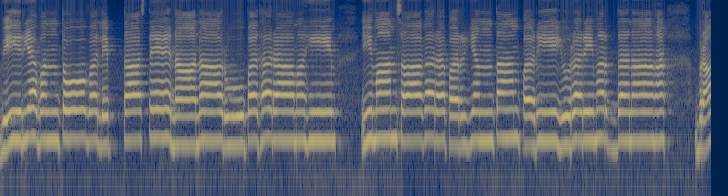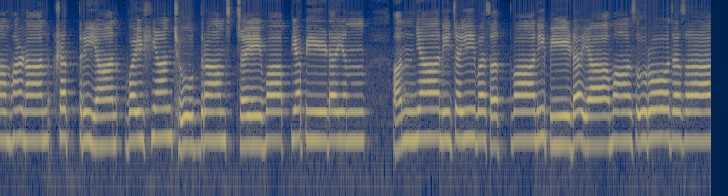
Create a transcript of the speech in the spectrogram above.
वीर्यवन्तोऽवलिप्तास्ते नानारूपधरामहीम् इमां सागरपर्यन्तां परीयुररिमर्दनाः। ब्राह्मणान् क्षत्रियान् वैश्यान् शूद्रांश्चैवाप्यपीडयन् अन्यानि चैव सत्त्वानि पीडयामासुरोजसा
